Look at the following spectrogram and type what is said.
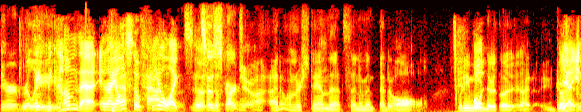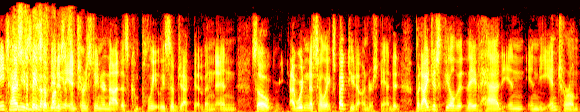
they're really They've become that, and I also feel like the, and so the- ScarJo. I, I don't understand that sentiment at all. What do you Well, mean they're the? I, go yeah, ahead. anytime you say something is funniest thing. interesting or not, that's completely subjective, and and so I wouldn't necessarily expect you to understand it, but I just feel that they've had in in the interim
